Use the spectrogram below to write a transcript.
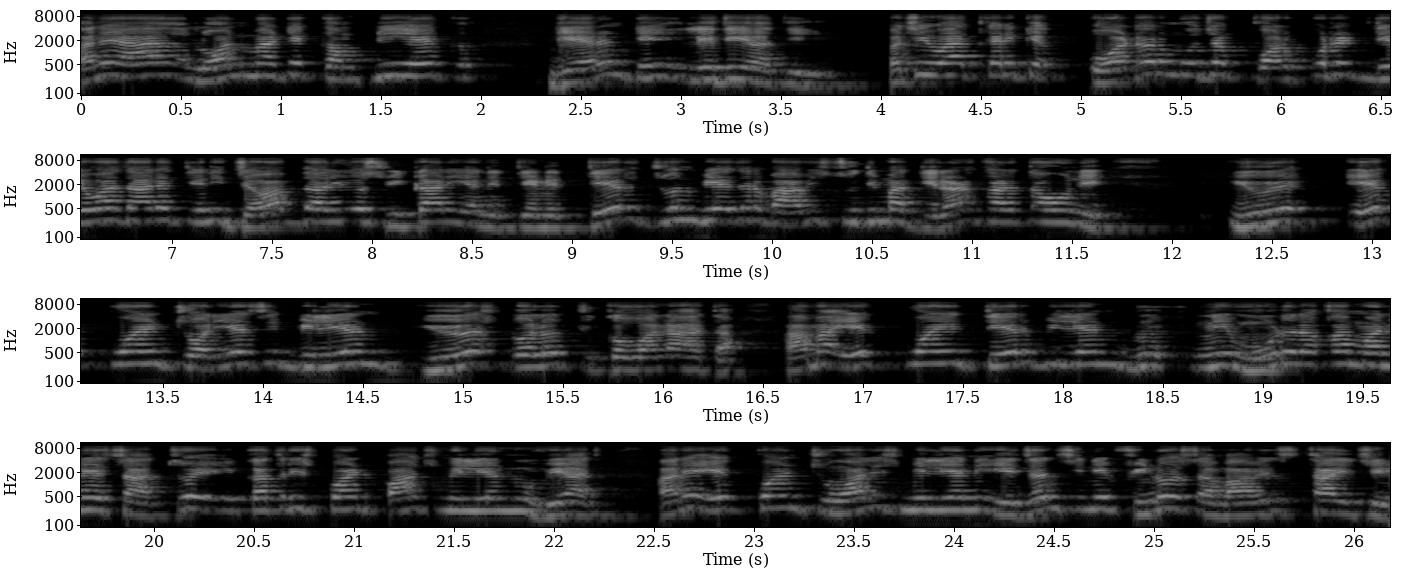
અને આ લોન માટે કંપની એક ગેરંટી લીધી હતી. પછી વાત કરી કે ઓર્ડર મુજબ કોર્પોરેટ દેવાદારે તેની જવાબદારીઓ સ્વીકારી અને તેને તેર જૂન બે હજાર બાવીસ સુધીમાં ધિરાણકર્તાઓને એક પોઈન્ટ ચોર્યાસી બિલિયન યુએસ ડોલર ચૂકવવાના હતા. આમાં એક પોઈન્ટ તેર બિલિયનની મૂળ રકમ અને સાતસો એકત્રીસ પોઈન્ટ પાંચ મિલિયનનું વ્યાજ અને એક પોઈન્ટ ચુમ્માલીસ મિલિયનની એજન્સીની ફીનો સમાવેશ થાય છે.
